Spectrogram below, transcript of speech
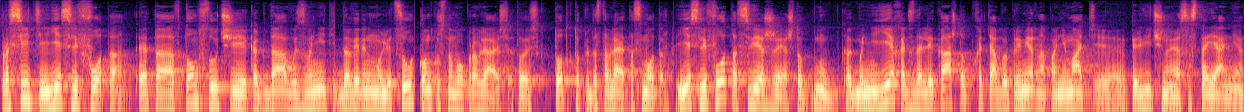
Просите, если фото, это в том случае, когда вы звоните доверенному лицу конкурсного управляющего, то есть тот, кто предоставляет осмотр. Если фото свежие, чтобы ну, как бы не ехать сдалека, чтобы хотя бы примерно понимать э, первичное состояние.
